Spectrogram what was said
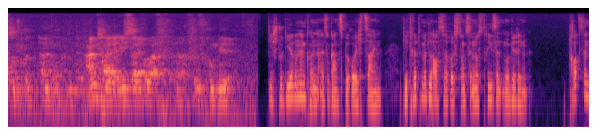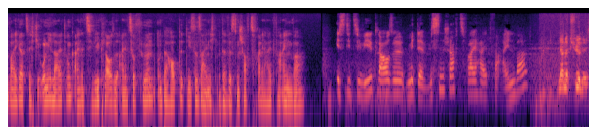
so ein, äh, Anteil, der liegt so etwa bei 5 Promille. Die Studierenden können also ganz beruhigt sein. Die Drittmittel aus der Rüstungsindustrie sind nur gering. Trotzdem weigert sich die Unileitung, eine Zivilklausel einzuführen und behauptet, diese sei nicht mit der Wissenschaftsfreiheit vereinbar. Ist die Zivilklausel mit der Wissenschaftsfreiheit vereinbar? Ja, natürlich.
